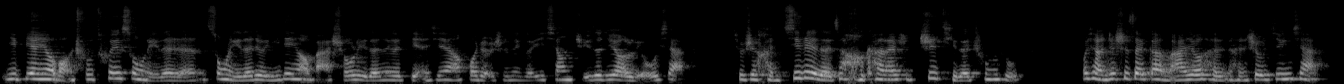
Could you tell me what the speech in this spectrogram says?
一边要往出推送礼的人，送礼的就一定要把手里的那个点心啊，或者是那个一箱橘子就要留下，就是很激烈的，在我看来是肢体的冲突。我想这是在干嘛？就很很受惊吓。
